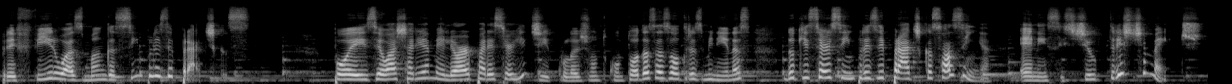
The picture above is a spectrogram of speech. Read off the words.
Prefiro as mangas simples e práticas. Pois eu acharia melhor parecer ridícula junto com todas as outras meninas do que ser simples e prática sozinha. Anne insistiu tristemente.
